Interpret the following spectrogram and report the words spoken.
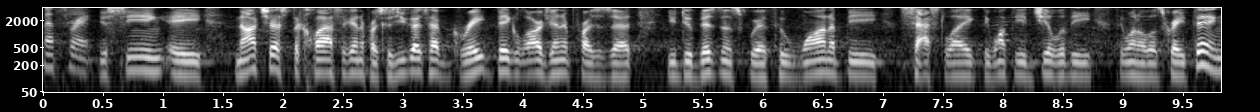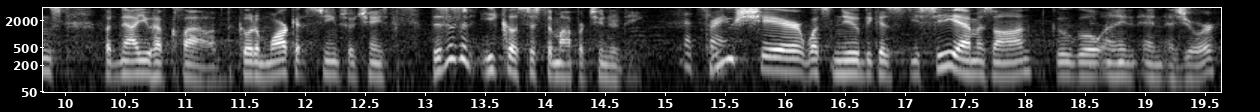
That's right. You're seeing a, not just the classic enterprise, because you guys have great big large enterprises that you do business with who want to be SaaS-like, they want the agility, they want all those great things, but now you have cloud. The go-to-market seems to have changed. This is an ecosystem opportunity. That's Can right. Can you share what's new? Because you see Amazon, Google, mm-hmm. and, and Azure.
